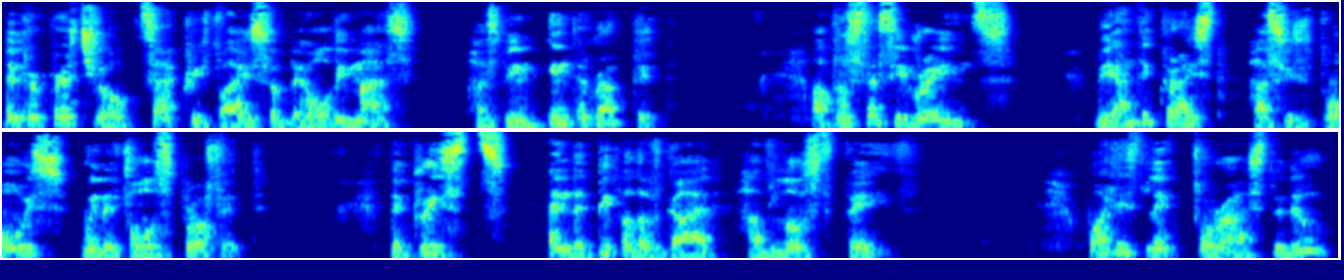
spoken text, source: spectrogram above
The perpetual sacrifice of the Holy Mass has been interrupted. Apostasy reigns. The Antichrist has his voice with the false prophet. The priests and the people of God have lost faith. What is left for us to do?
